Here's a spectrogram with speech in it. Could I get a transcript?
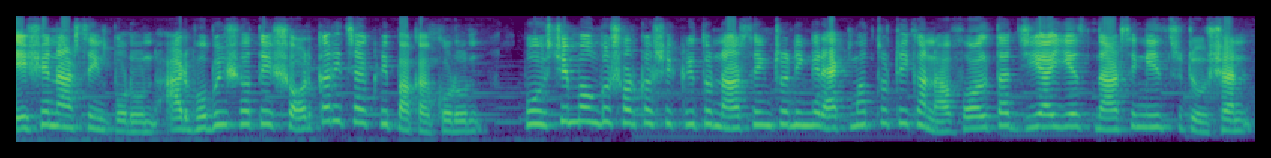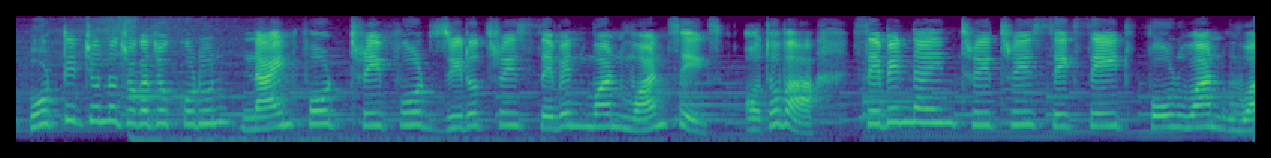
দেশে নার্সিং পড়ুন আর ভবিষ্যতে সরকারি চাকরি পাকা করুন। পশ্চিমবঙ্গ সরকার স্বীকৃত নার্সিং ট্রেনিং এর একমাত্র ঠিকানা ফলতা জিআইএস নার্সিং ইনস্টিটিউশন। ভর্তির জন্য যোগাযোগ করুন nine four three four zero three seven one one six অথবা seven nine three three six eight four one one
